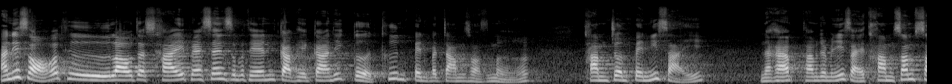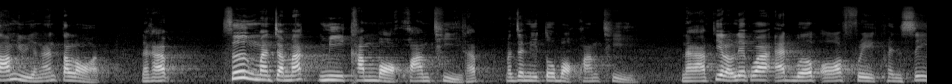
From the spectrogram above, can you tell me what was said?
อันที่สองก็คือเราจะใช้ present simple tense กับเหตุการณ์ที่เกิดขึ้นเป็นประจำสม่ำเสมอทำจนเป็นนิสัยนะครับทำจนเป็นนิสัยทำซ้ำๆอยู่อย่างนั้นตลอดนะครับ ซึ่งมันจะมักมีคำบอกความถี่ครับ มันจะมีตัวบอกความถี่นะครับที่เราเรียกว่า adverb of frequency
